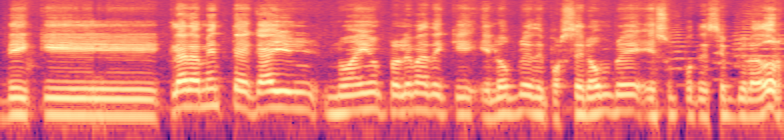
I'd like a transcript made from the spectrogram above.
de que claramente acá hay- no hay un problema de que el hombre, de por ser hombre, es un potencial violador.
